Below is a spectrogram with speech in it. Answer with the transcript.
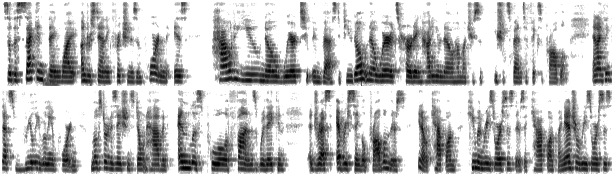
So the second thing why understanding friction is important is how do you know where to invest? If you don't know where it's hurting, how do you know how much you, you should spend to fix a problem? And I think that's really, really important. Most organizations don't have an endless pool of funds where they can address every single problem. There's, you know, a cap on human resources, there's a cap on financial resources.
